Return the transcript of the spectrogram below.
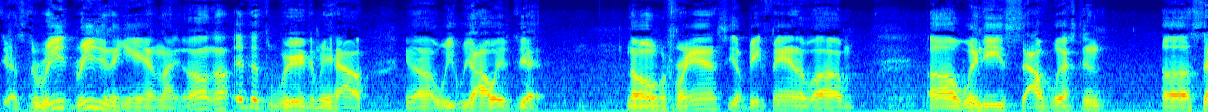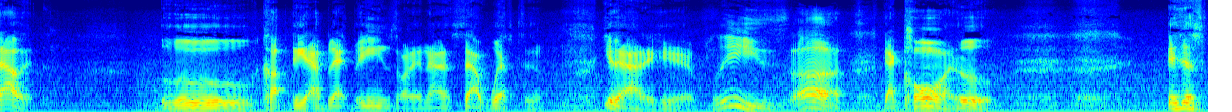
just the re- region again? Like, oh no, it's just weird to me how you know we we always get. no, friends, she's a big fan of um, uh, Wendy's Southwestern uh, salad. Ooh, you have black beans on it, not Southwestern. Get out of here, please. Uh, got corn. Ooh it's just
